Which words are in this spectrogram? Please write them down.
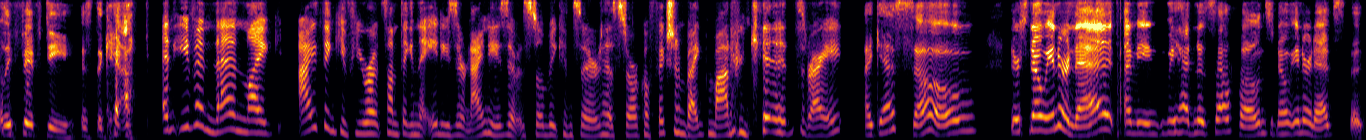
Apparently, 50 is the cap. and even then, like I think if you wrote something in the eighties or nineties, it would still be considered historical fiction by modern kids, right? I guess so. There's no internet. I mean, we had no cell phones, no internets. That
